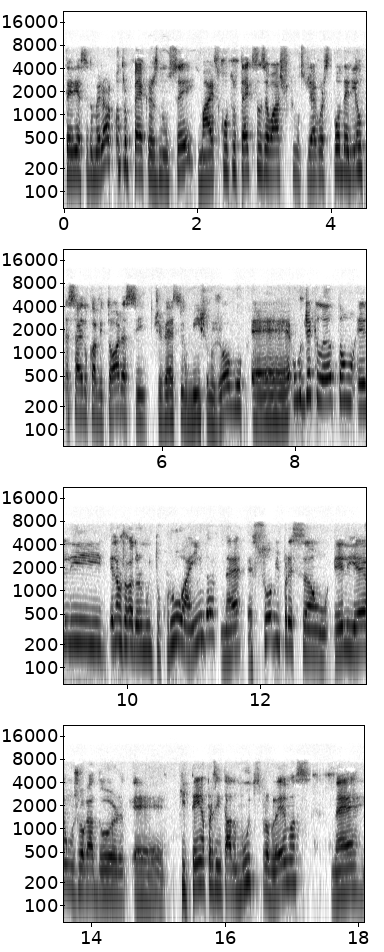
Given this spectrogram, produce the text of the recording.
teria sido melhor. Contra o Packers, não sei, mas contra o Texans eu acho que os Jaguars poderiam ter saído com a vitória se tivesse o Minshew no jogo. É... O Jake Luton, ele, ele é um jogador muito cru ainda, né? É, sob pressão, ele é um jogador é, que tem apresentado muitos problemas, né?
